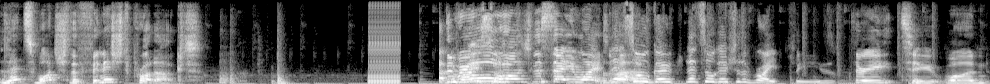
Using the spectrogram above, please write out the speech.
let's watch the finished product. The we right all side. watch the same way. Let's matter. all go. Let's all go to the right, please. Three, two, one.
